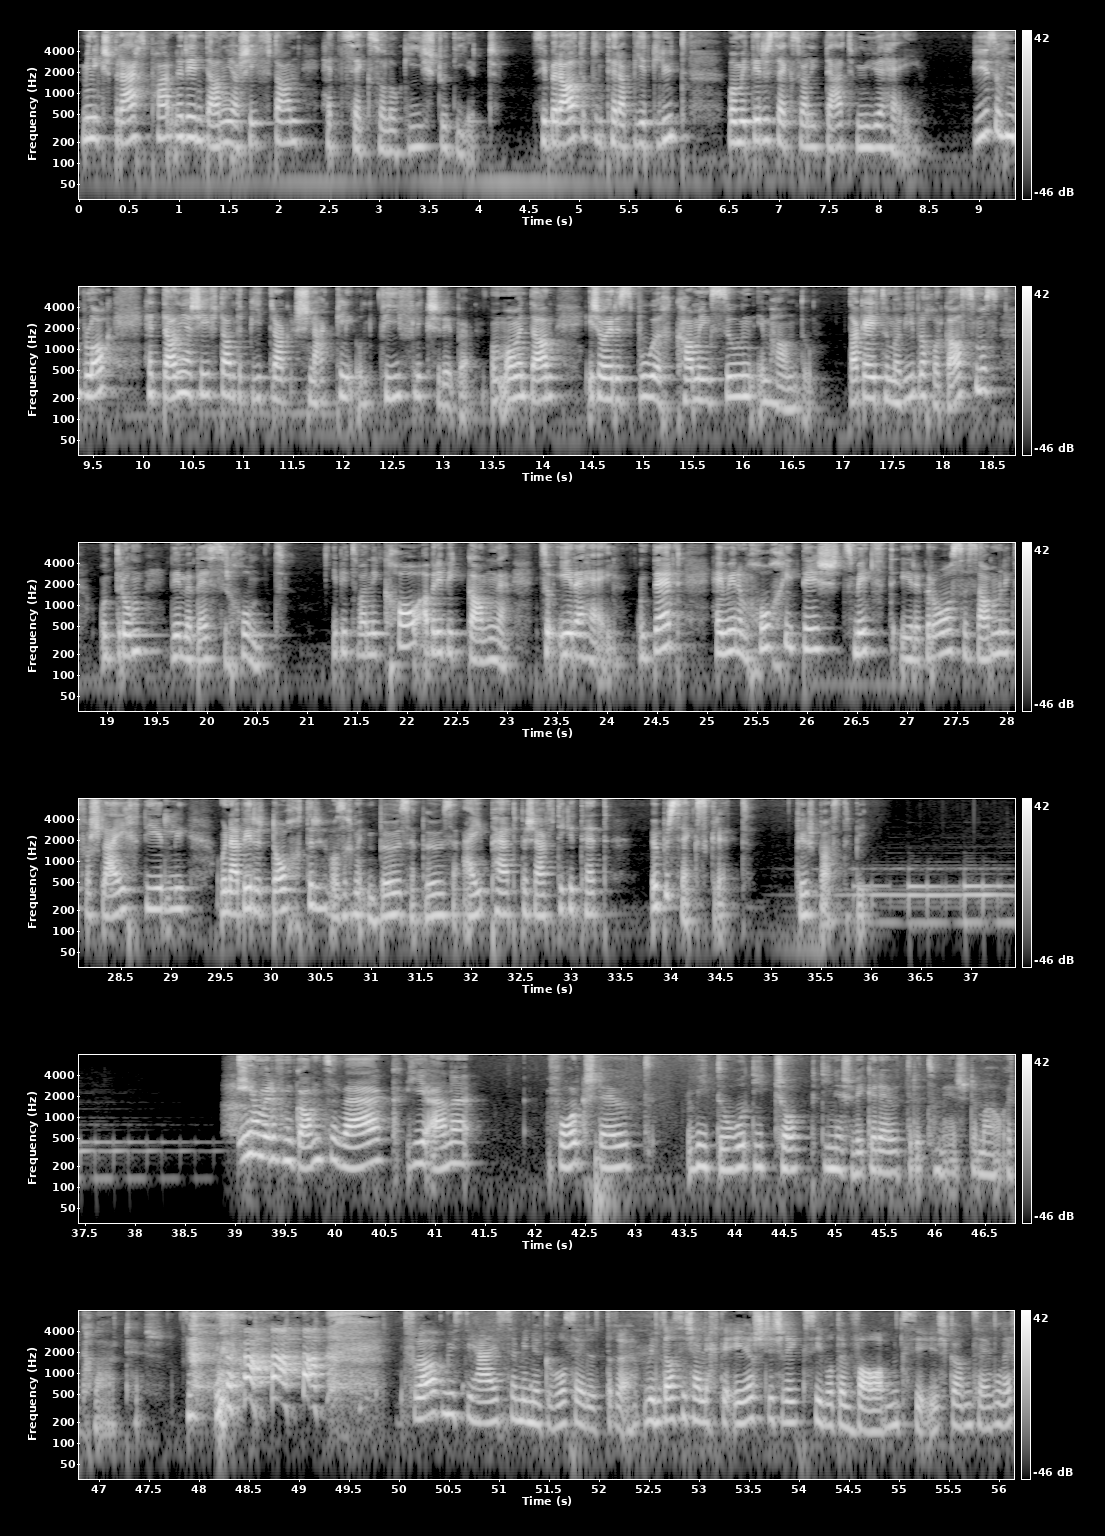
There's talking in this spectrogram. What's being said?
Meine Gesprächspartnerin Danja Schifftan hat Sexologie studiert. Sie beratet und therapiert Leute, die mit ihrer Sexualität Mühe haben. Bei uns auf dem Blog hat Tanja Schiff dann den Beitrag Schneckli und Pfeifli geschrieben. Und momentan ist euer Buch Coming Soon im Handel. Da geht es um einen weiblichen Orgasmus und darum, wie man besser kommt. Ich bin zwar nicht gekommen, aber ich bin gegangen zu ihr heim. Und dort haben wir am Küchentisch mit ihrer grossen Sammlung von Schleichtierli und neben ihrer Tochter, die sich mit dem bösen, bösen iPad beschäftigt hat, über Sex geredet. Viel Spass dabei. Ich habe mir auf dem ganzen Weg hier vorgestellt, wie du deinen Job deinen Schwiegereltern zum ersten Mal erklärt hast. Die Frage müsste heißen meine Großeltern, weil das ist eigentlich der erste Schritt, der dann warm war, ganz ehrlich.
